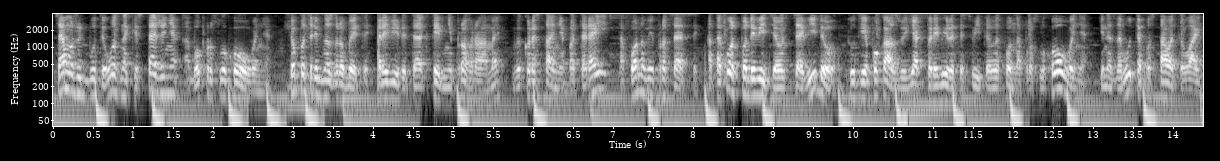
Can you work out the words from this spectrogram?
Це можуть бути ознаки стеження або прослуховування. Що потрібно зробити? Перевірити активні програми, використання батареї та фонові процеси. А також подивіться ось це відео. Тут я показую, як перевірити свій телефон на прослуховування і не забудьте поставити лайк.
